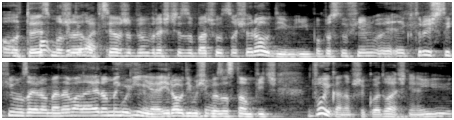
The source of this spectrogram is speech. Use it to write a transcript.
O, to jest po, może wytłumaczę. opcja, żebym wreszcie zobaczył coś o Rodim i po prostu film, e, któryś z tych filmów z Iron Manem, ale Iron Man ginie i Rhodey musi go zastąpić. Dwójka na przykład, właśnie. I,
